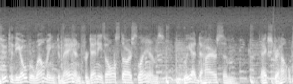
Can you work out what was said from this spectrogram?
due to the overwhelming demand for Denny's All-Star Slams, we had to hire some extra help.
